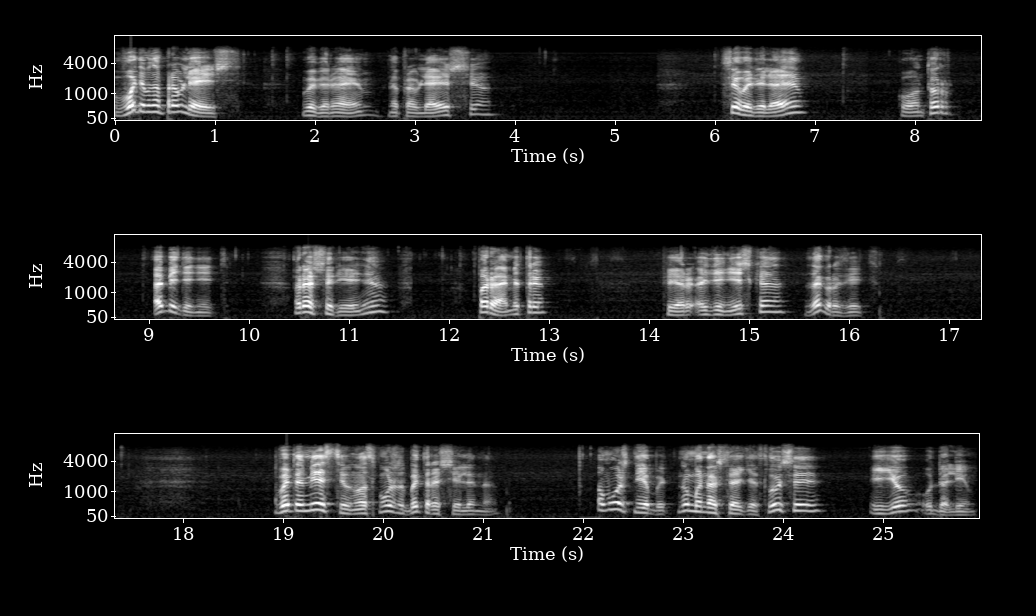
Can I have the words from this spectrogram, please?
Вводим направляющий. Выбираем направляющую. Все выделяем. Контур. Объединить. Расширение. Параметры. Единичка. Загрузить. В этом месте у нас может быть расщелина. А может не быть. Но мы на всякий случай ее удалим.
